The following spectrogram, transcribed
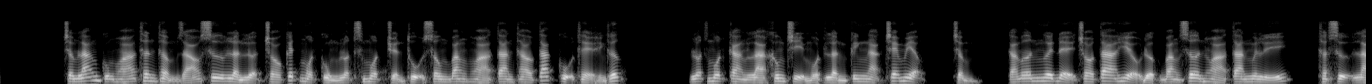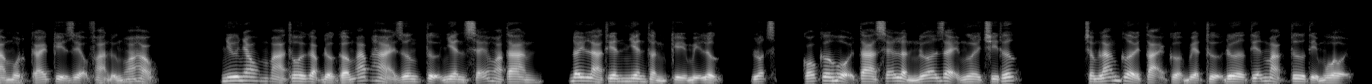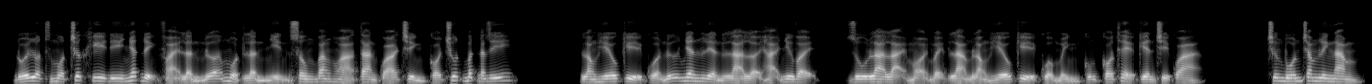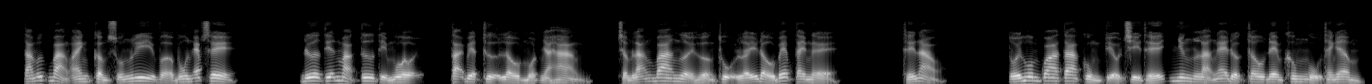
Trầm Lãng cũng hóa thân thẩm giáo sư lần lượt cho kết một cùng luật một truyền thụ sông băng hòa tan thao tác cụ thể hình thức. Luật một càng là không chỉ một lần kinh ngạc che miệng, "Trầm, cảm ơn ngươi để cho ta hiểu được băng sơn hòa tan nguyên lý, thật sự là một cái kỳ diệu phản ứng hóa học." Như nhau mà thôi gặp được gấm áp hải dương tự nhiên sẽ hòa tan, đây là thiên nhiên thần kỳ mị lực, luật, có cơ hội ta sẽ lần nữa dạy ngươi tri thức. Trầm lãng cười tại cửa biệt thự đưa tiễn mạc tư tỉ muội, đối luật một trước khi đi nhất định phải lần nữa một lần nhìn sông băng hòa tan quá trình có chút bất đắc dĩ. Lòng hiếu kỳ của nữ nhân liền là lợi hại như vậy, dù là lại mỏi mệt làm lòng hiếu kỳ của mình cũng có thể kiên trì qua. Chương 405, tám ức bảng Anh cầm xuống Liverpool FC. Đưa tiễn mạc tư tỉ muội, tại biệt thự lầu một nhà hàng, trầm lãng ba người hưởng thụ lấy đầu bếp tay nghề. Thế nào? Tối hôm qua ta cùng tiểu trì thế nhưng là nghe được thâu đêm không ngủ thanh âm.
